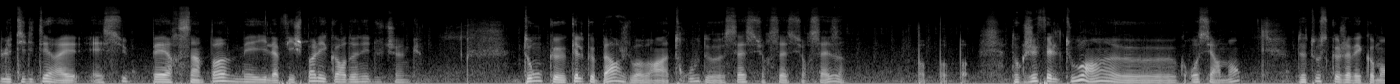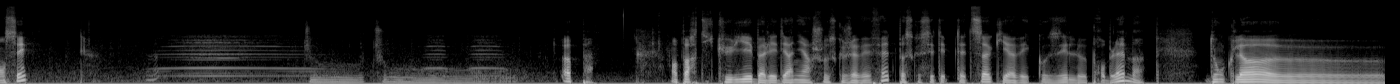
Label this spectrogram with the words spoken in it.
l'utilitaire est, super sympa, mais il affiche pas les coordonnées du chunk. Donc euh, quelque part, je dois avoir un trou de 16 sur 16 sur 16. Donc j'ai fait le tour, hein, euh, grossièrement, de tout ce que j'avais commencé. Hop. En particulier bah, les dernières choses que j'avais faites, parce que c'était peut-être ça qui avait causé le problème. Donc là, euh...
